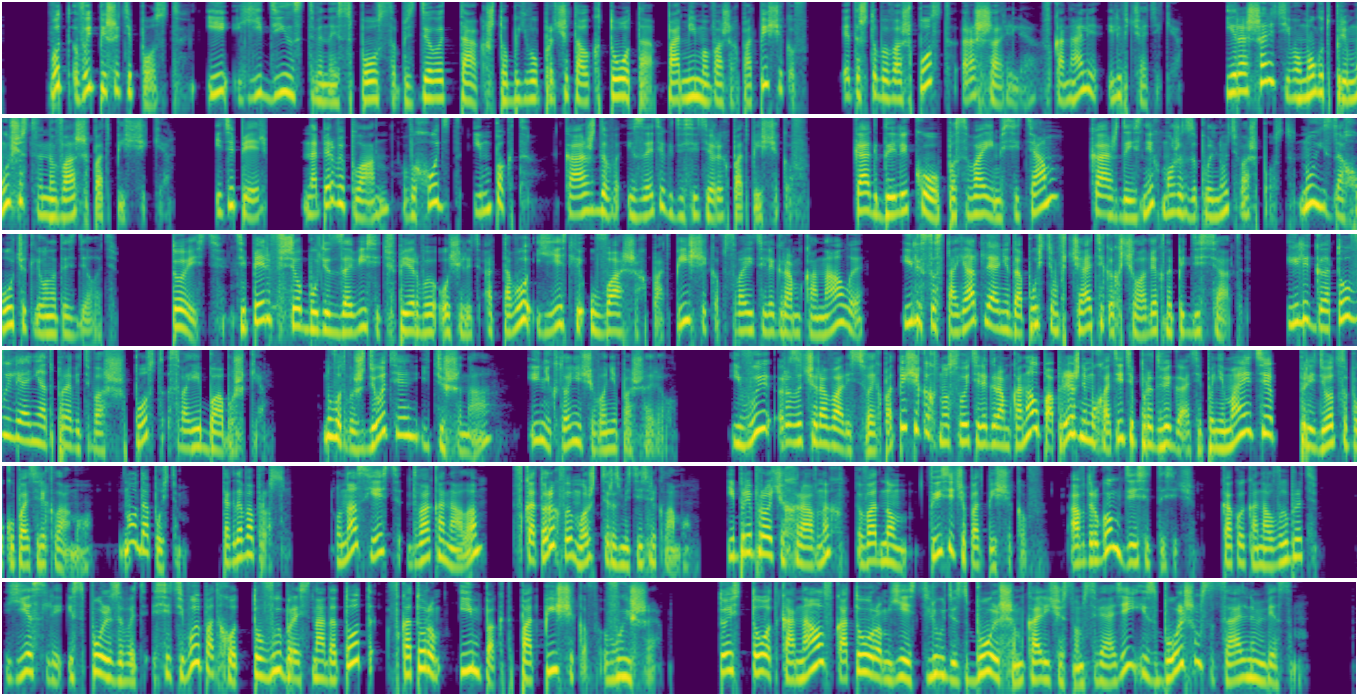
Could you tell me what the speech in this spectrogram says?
Вот вы пишете пост, и единственный способ сделать так, чтобы его прочитал кто-то помимо ваших подписчиков, это чтобы ваш пост расшарили в канале или в чатике. И расшарить его могут преимущественно ваши подписчики. И теперь на первый план выходит импакт каждого из этих десятерых подписчиков. Как далеко по своим сетям каждый из них может запульнуть ваш пост. Ну и захочет ли он это сделать. То есть теперь все будет зависеть в первую очередь от того, есть ли у ваших подписчиков свои телеграм-каналы или состоят ли они, допустим, в чатиках человек на 50. Или готовы ли они отправить ваш пост своей бабушке. Ну вот вы ждете, и тишина, и никто ничего не пошерил. И вы разочаровались в своих подписчиках, но свой телеграм-канал по-прежнему хотите продвигать. И понимаете, придется покупать рекламу. Ну, допустим. Тогда вопрос. У нас есть два канала, в которых вы можете разместить рекламу. И при прочих равных в одном тысяча подписчиков, а в другом 10 тысяч. Какой канал выбрать? Если использовать сетевой подход, то выбрать надо тот, в котором импакт подписчиков выше. То есть тот канал, в котором есть люди с большим количеством связей и с большим социальным весом.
